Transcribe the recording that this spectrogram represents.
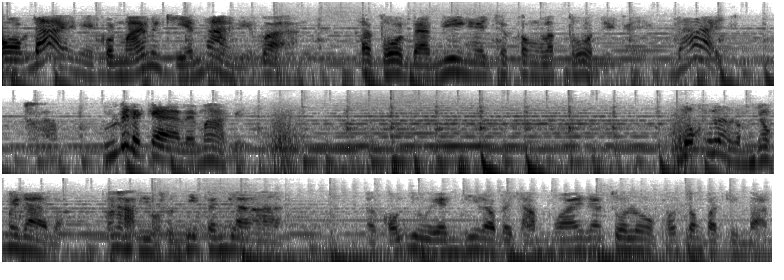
ออกได้เนี่ยกฎหมายมันเขียนได้เนี่ยว่า ถ้าโทษแบบนี้ไงจะต้องรับโทษยังไง ได้ครับมันไม่ได้แก้อะไรมากเลยยกเลิกกับยกไม่ได้หรอกเพราะมันผิดส่วนที่สัญญาของยูเอ็นที่เราไปทำไว้และทั่วโลกเขาต้องปฏิบัติ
